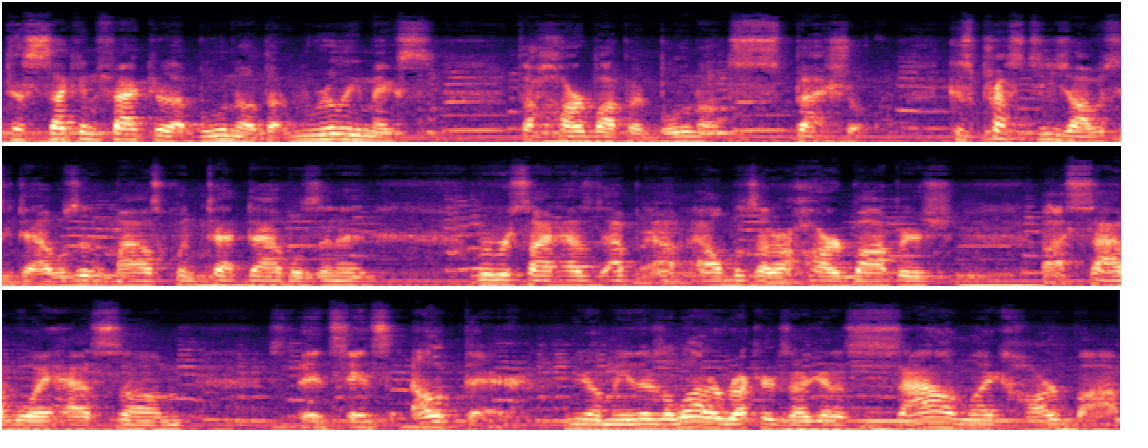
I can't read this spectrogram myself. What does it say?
the second factor that Blue Note that really makes the hard bop at Blue Note special, because Prestige obviously dabbles in it, Miles Quintet dabbles in it, Riverside has albums that are hard bopish, uh, Savoy has some. It's it's out there, you know. I mean, there's a lot of records that are gonna sound like hard bop,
